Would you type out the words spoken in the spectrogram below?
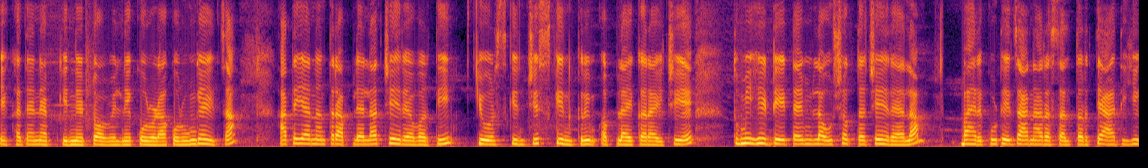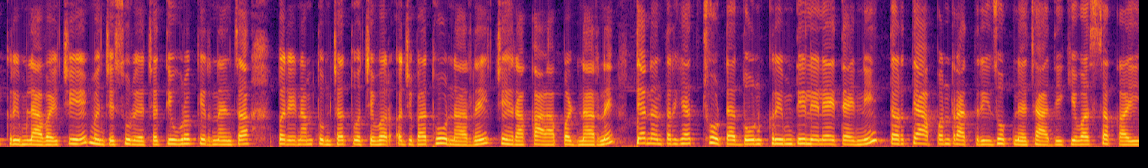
एखाद्या नॅपकिनने टॉवेलने कोरडा करून घ्यायचा. आता यानंतर आपल्याला चेहऱ्यावरती क्युअर स्किनची स्किन क्रीम अप्लाय करायची आहे. तुम्ही ही डे टाईम लावू शकता चेहऱ्याला. बाहेर कुठे जाणार असाल तर त्याआधी ही क्रीम लावायची आहे. म्हणजे सूर्याच्या तीव्र किरणांचा परिणाम तुमच्या त्वचेवर अजिबात होणार नाही चेहरा काळा पडणार नाही. त्यानंतर ह्या छोट्या दोन क्रीम दिलेल्या आहेत त्यांनी. तर त्या आपण रात्री झोपण्याच्या आधी किंवा सकाळी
